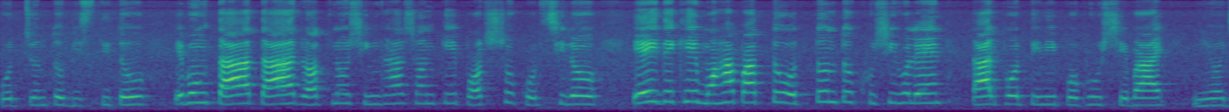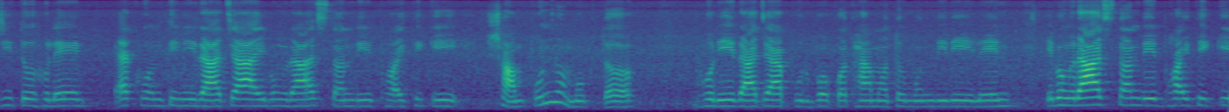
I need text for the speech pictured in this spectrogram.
পর্যন্ত বিস্তৃত এবং তা তার রত্ন সিংহাসনকে স্পর্শ করছিল। এই দেখে মহাপাত্র অত্যন্ত খুশি হলেন, তারপর তিনি প্রভুর সেবায় নিয়োজিত হলেন। এখন তিনি রাজা এবং রাজদণ্ডের ভয় থেকে সম্পূর্ণ মুক্ত। ভোরে রাজা পূর্ব কথা মতো মন্দিরে এলেন এবং রাজদণ্ডের ভয় থেকে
